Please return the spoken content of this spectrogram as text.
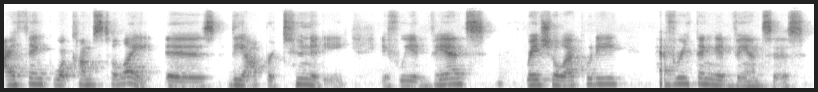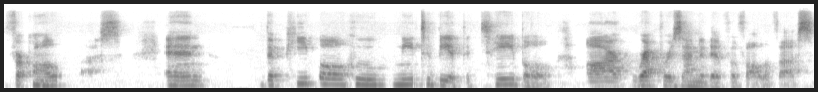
I think what comes to light is the opportunity. If we advance racial equity, everything advances for mm. all of us. And the people who need to be at the table are representative of all of us.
